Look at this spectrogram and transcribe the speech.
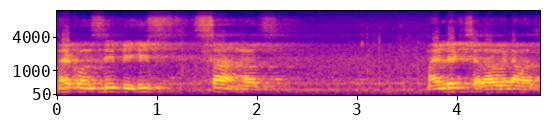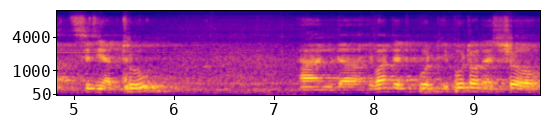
Michael Nsimbi, his son was my lecturer when I was at two, and uh, he wanted to put, he put on a show,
